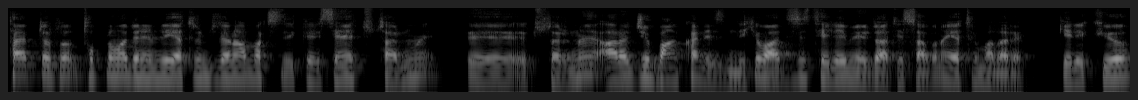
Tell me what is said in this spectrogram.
Talep topla- toplama döneminde yatırımcıların almak istedikleri senet tutarını e, tutarını aracı banka nezdindeki vadesiz TL mevduat hesabına yatırmaları gerekiyor.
